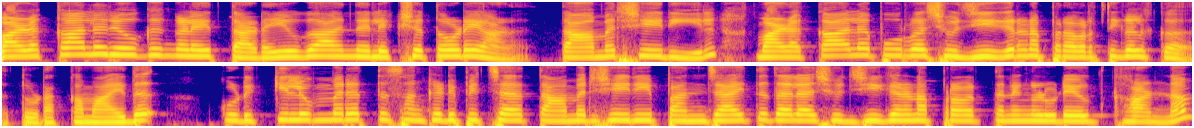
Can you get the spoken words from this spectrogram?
മഴക്കാല രോഗങ്ങളെ തടയുക എന്ന ലക്ഷ്യത്തോടെയാണ് താമരശ്ശേരിയിൽ മഴക്കാലപൂർവ ശുചീകരണ പ്രവർത്തികൾക്ക് തുടക്കമായത്. കുടുക്കിലുമ്മരത്ത് സംഘടിപ്പിച്ച താമരശ്ശേരി പഞ്ചായത്ത് തല ശുചീകരണ പ്രവർത്തനങ്ങളുടെ ഉദ്ഘാടനം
